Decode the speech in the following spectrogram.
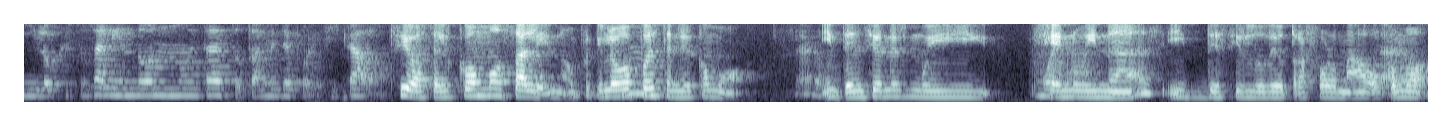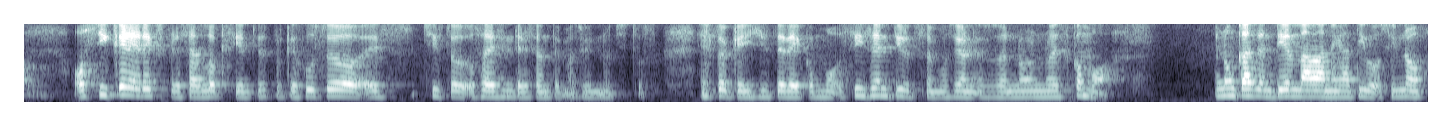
y lo que está saliendo no está totalmente purificado. Sí, o hasta el cómo sale, ¿no? Porque luego Mm. puedes tener como Claro. intenciones muy Buenas. genuinas y decirlo de otra forma o Claro. como o sí querer expresar lo que sientes porque justo es chistoso, o sea, es interesante más bien, no chistoso. Esto que dijiste de como sí sentir tus emociones, o sea, no no es como nunca sentir nada negativo, sino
